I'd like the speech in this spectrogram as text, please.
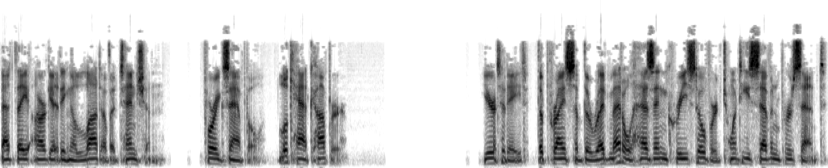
that they are getting a lot of attention. For example, look at copper. Year to date, the price of the red metal has increased over 27%.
